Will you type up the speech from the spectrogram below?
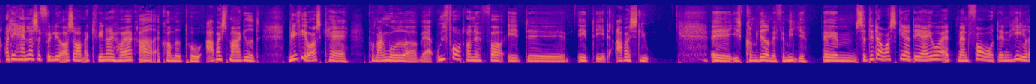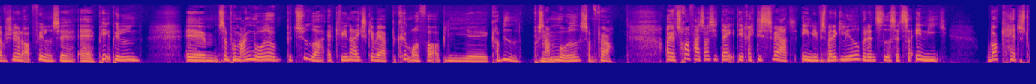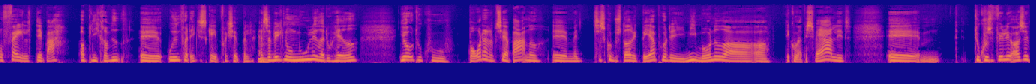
Og det handler selvfølgelig også om, at kvinder i højere grad er kommet på arbejdsmarkedet, hvilket jo også kan på mange måder være udfordrende for et, øh, et, et arbejdsliv øh, kombineret med familie. Øhm, så det, der også sker, det er jo, at man får den helt revolutionerende opfindelse af p-pillen, øhm, som på mange måder betyder, at kvinder ikke skal være bekymrede for at blive øh, gravid på samme mm. måde som før. Og jeg tror faktisk også i dag, det er rigtig svært, egentlig, hvis man ikke levede på den tid, at sætte sig ind i, hvor katastrofalt det var at blive gravid øh, uden for et ægteskab, for eksempel. Mm. Altså, hvilke nogle muligheder du havde. Jo, du kunne bortadoptere barnet, øh, men så skulle du stadigvæk bære på det i ni måneder, og, og det kunne være besværligt. Øh, du kunne selvfølgelig også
